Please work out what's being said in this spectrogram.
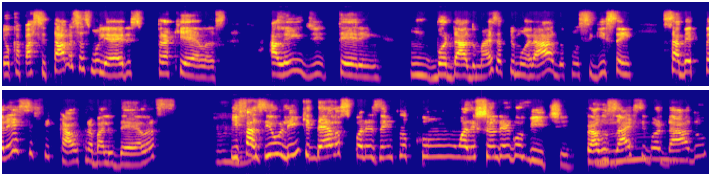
eu capacitava essas mulheres para que elas, além de terem um bordado mais aprimorado, conseguissem saber precificar o trabalho delas Uhum. E fazia o link delas, por exemplo, com o Alexandre Ergovitch, para usar uhum. esse hum. bordado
